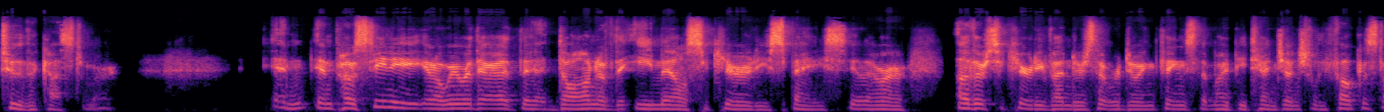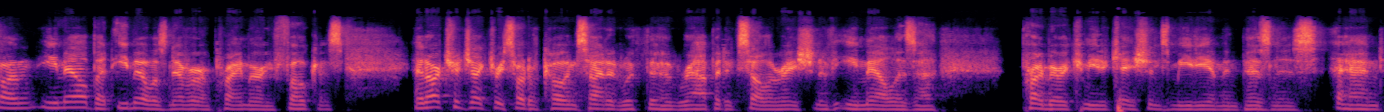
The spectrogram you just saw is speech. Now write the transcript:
to the customer in, in Postini, you know, we were there at the dawn of the email security space. You know, there were other security vendors that were doing things that might be tangentially focused on email, but email was never a primary focus. And our trajectory sort of coincided with the rapid acceleration of email as a primary communications medium in business. And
